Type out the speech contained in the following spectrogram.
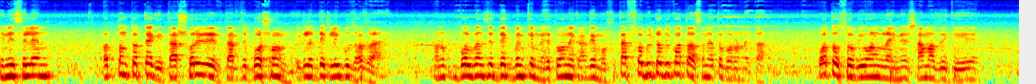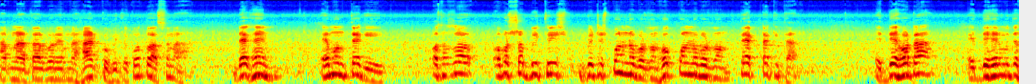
তিনি ছিলেন অত্যন্ত ত্যাগী, তার শরীরের, তার যে বসন, এগুলো দেখলেই বোঝা যায়। অনেক বলবেন যে দেখবেন কেমনে হে তো অনেক আগে মরছে। তার ছবি টবি কত আছে না এত বড় নেতা? কত ছবি অনলাইনে সামাজিক, আপনার তারপরে আপনার হার্ড কপিতে কত আছে না? দেখেন, এমন ত্যাগী, অথচ অবশ্য ব্রিটিশ ব্রিটিশ পণ্য বর্জন হোক পণ্য বর্জন ত্যাগটা কি তার? এই দেহটা এই দেহের মধ্যে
